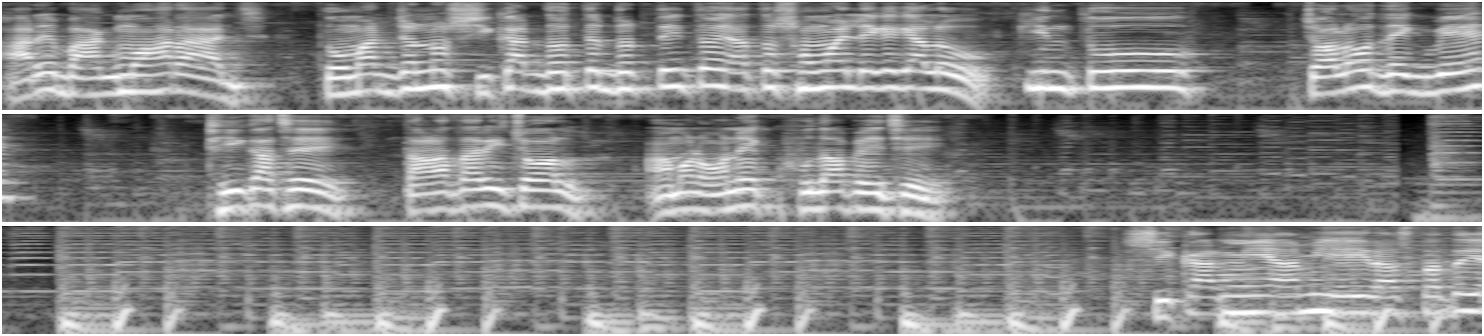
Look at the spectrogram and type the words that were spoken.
আরে বাঘ মহারাজ, তোমার জন্য শিকার ধরতে ধরতেই তো এত সময় লেগে গেল। কিন্তু চলো দেখবে। ঠিক আছে, তাড়াতাড়ি চল, আমার অনেক ক্ষুধা পেয়েছে। শিকার নিয়ে আমি এই রাস্তাতেই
